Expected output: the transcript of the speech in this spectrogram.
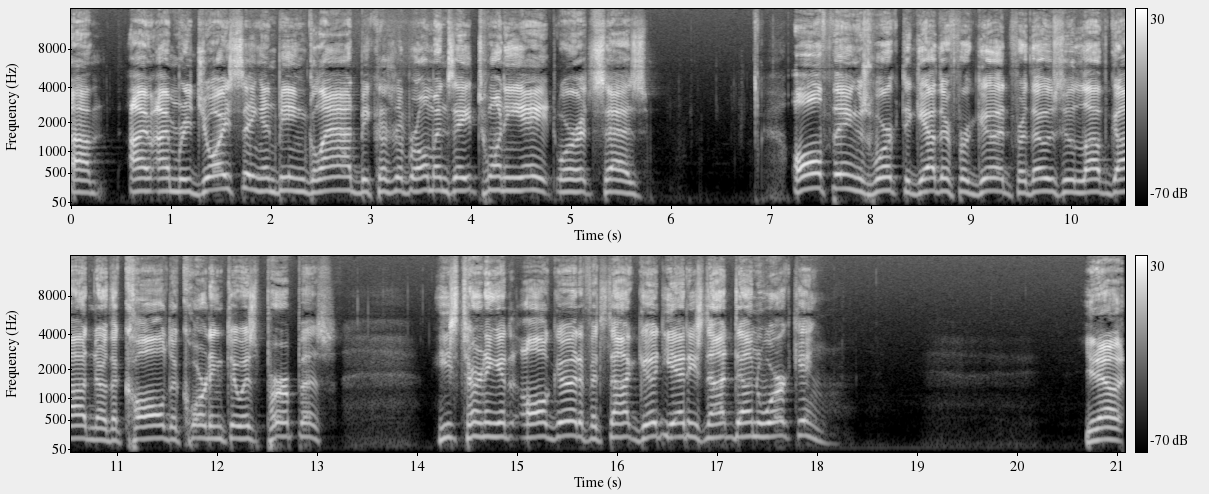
Um, I'm rejoicing and being glad because of Romans 8:28 where it says all things work together for good for those who love God and are the called according to his purpose. He's turning it all good. If it's not good yet, he's not done working. You know,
